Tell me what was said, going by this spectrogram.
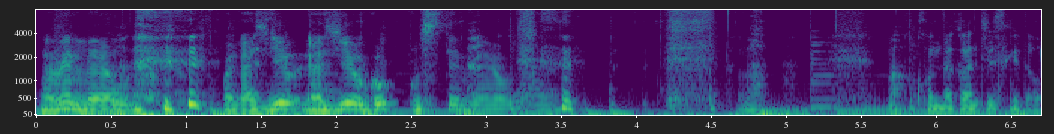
やめんなよ。お前ラジオ、ラジオごっこしてんだよ、お前。まあ、まあ、こんな感じですけど、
